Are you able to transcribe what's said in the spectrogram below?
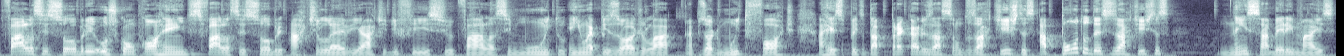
fala-se sobre os concorrentes, fala-se sobre arte leve e arte difícil, fala-se muito em um episódio lá, um episódio muito forte, a respeito da precarização dos artistas, a ponto desses artistas nem saberem mais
